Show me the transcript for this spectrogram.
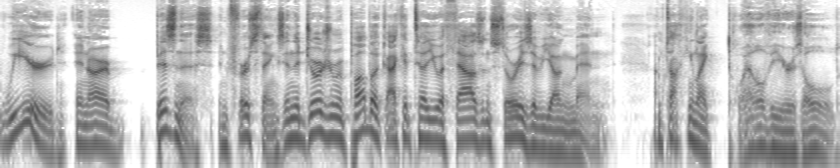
weird in our business in first things. In the Georgian Republic, I could tell you a thousand stories of young men. I'm talking like 12 years old,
